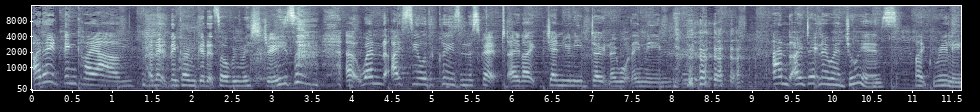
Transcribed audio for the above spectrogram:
I don't think I am. I don't think I'm good at solving mysteries. uh, when I see all the clues in the script, I like genuinely don't know what they mean. and I don't know where Joy is. Like, really,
